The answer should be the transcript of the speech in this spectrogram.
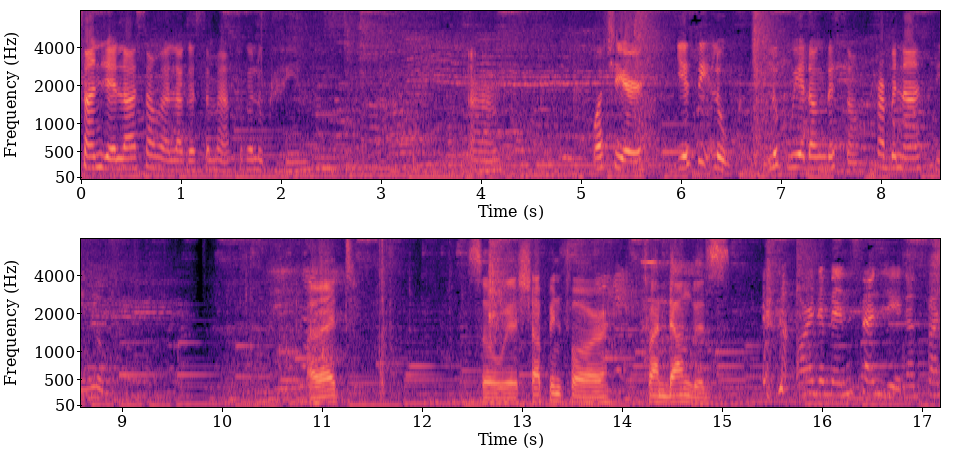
Sanjay last time I like so I have to go look for him. Um, watch here. You see, look. Look way down this one. Probably not see. Look. Alright. So we're shopping for fandangos. Ornaments, Sanjay, not fan-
